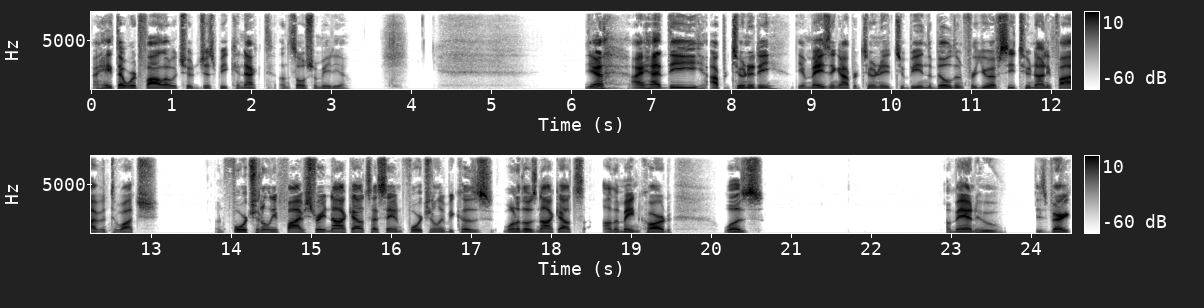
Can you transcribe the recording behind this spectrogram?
I hate that word follow. It should just be connect on social media. Yeah, I had the opportunity, the amazing opportunity to be in the building for UFC 295 and to watch, unfortunately, five straight knockouts. I say unfortunately because one of those knockouts on the main card was a man who is very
